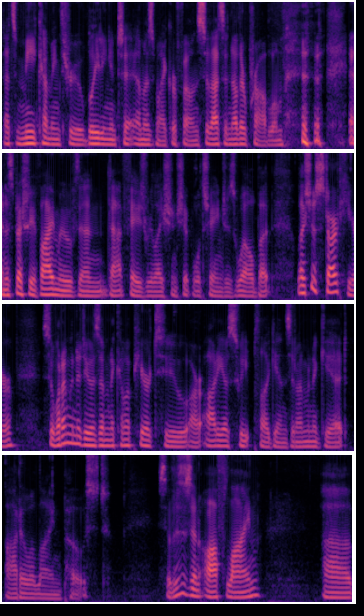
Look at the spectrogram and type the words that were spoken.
That's me coming through, bleeding into Emma's microphone. So that's another problem. and especially if I move, then that phase relationship will change as well. But let's just start here. So what I'm going to do is I'm going to come up here to our Audio Suite plugins, and I'm going to get Auto Align Post. So this is an offline uh,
